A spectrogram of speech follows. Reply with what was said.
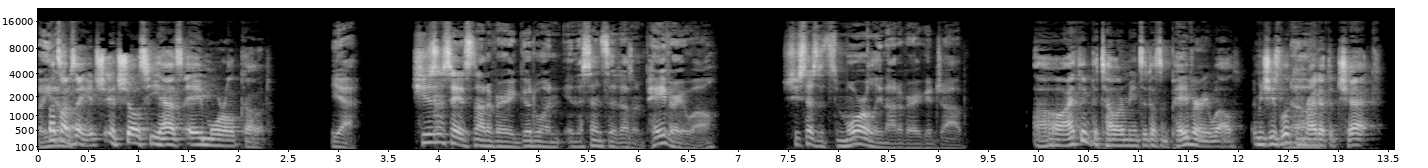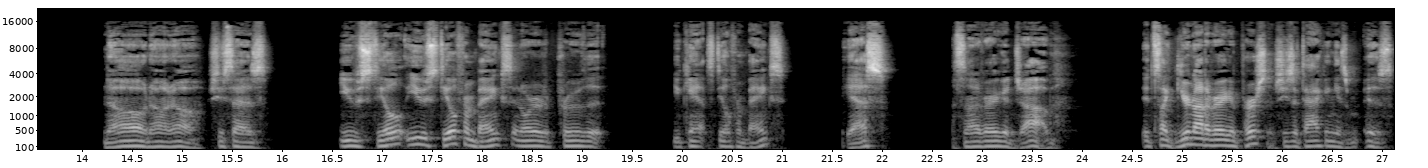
But that's what I'm saying. It, it shows he has a moral code. Yeah. She doesn't say it's not a very good one in the sense that it doesn't pay very well. She says it's morally not a very good job. Oh, I think the teller means it doesn't pay very well. I mean, she's looking no. right at the check. No, no, no. She says, "You steal you steal from banks in order to prove that you can't steal from banks?" Yes. That's not a very good job. It's like you're not a very good person. She's attacking his his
